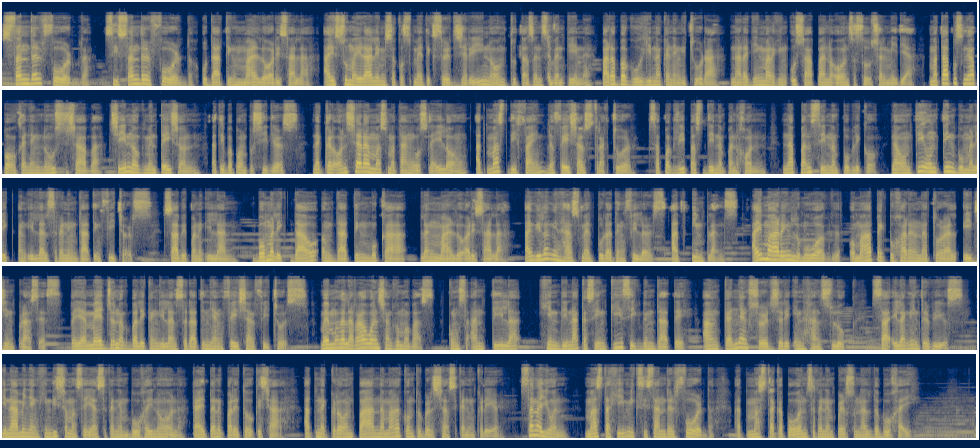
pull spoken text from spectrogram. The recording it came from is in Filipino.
Standard Ford. Si Sanderford o dating Marlo Arizala ay sumailalim sa cosmetic surgery noong 2017 para baguhin ang kanyang itsura na naging malaking usapan noon sa social media. Matapos nga po ang kanyang nose job, chin augmentation at iba pang procedures, nagkaroon siya ng mas matangos na ilong at mas defined na facial structure. Sa paglipas din ng panahon, napansin ng publiko na unti-unting bumalik ang ilan sa kanyang dating features. Sabi pa ng ilan, bumalik daw ang dating muka lang Marlo Arizala. Ang ilang enhancement tulad ng fillers at implants ay maring lumuwag o maapektuhan ang natural aging process. Kaya medyo nagbalik ang ilan sa dati niyang facial features. May mga larawan siyang lumabas kung saan tila hindi na kasing kisig ng dati ang kanyang surgery enhanced look. Sa ilang interviews, inamin niyang hindi siya masaya sa kanyang buhay noon kahit na nagparitoke siya at nagkaroon pa ng mga kontrobersya sa kanyang career. Sa ngayon, mas tahimik si Sanderford at mas takapoon sa kanyang personal na buhay.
